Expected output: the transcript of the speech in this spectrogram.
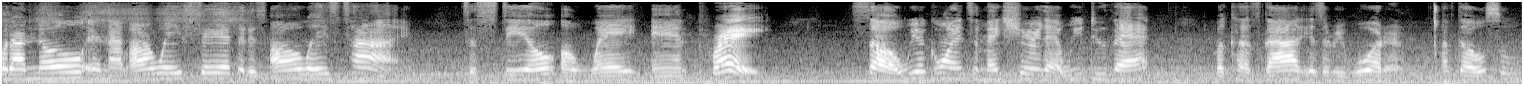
but I know and I've always said that it's always time to steal away and pray. So we're going to make sure that we do that because God is a rewarder of those who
